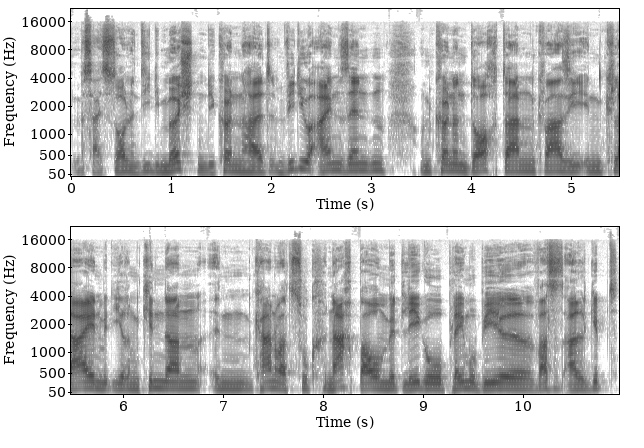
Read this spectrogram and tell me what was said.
was heißt sollen, die, die möchten, die können halt ein Video einsenden und können dort dann quasi in klein mit ihren Kindern in Karnevalszug nachbauen mit Lego, Playmobil, was es all gibt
